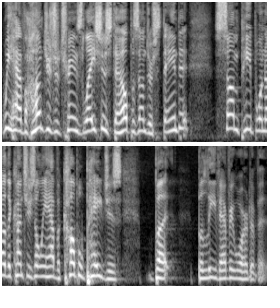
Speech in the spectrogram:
We have hundreds of translations to help us understand it. Some people in other countries only have a couple pages, but believe every word of it.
